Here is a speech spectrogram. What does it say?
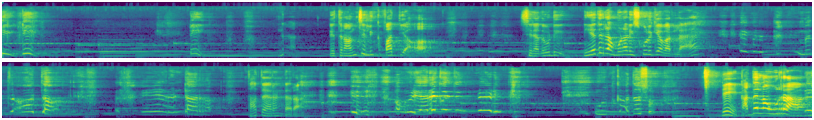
டேய் டேய். டேய். நேற்று அனுப்பிச்ச லிங்க் பாத்தியா? சரி அதை விடு. நீ எதுக்குடா முன்னாடி ஸ்கூலுக்கே வரல? தாத்தா இறண்டாரா? தாத்தா இறந்துட்டாரா அவர் இறக்கிறதுக்கு முன்னாடி ஒரு கதை சொன்ன டேய் கதெல்லாம் விட்றா. நீ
